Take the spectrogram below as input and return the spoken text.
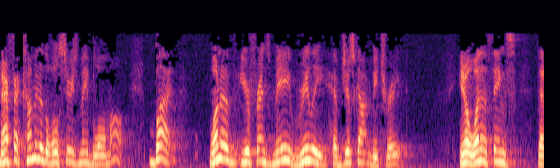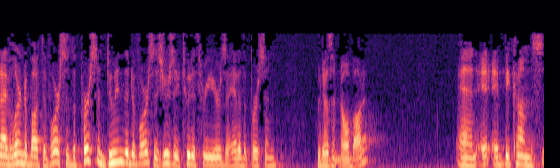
Matter of fact, coming to the whole series may blow them out. But one of your friends may really have just gotten betrayed. You know, one of the things that I've learned about divorce is the person doing the divorce is usually two to three years ahead of the person who doesn't know about it. And it, it becomes,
